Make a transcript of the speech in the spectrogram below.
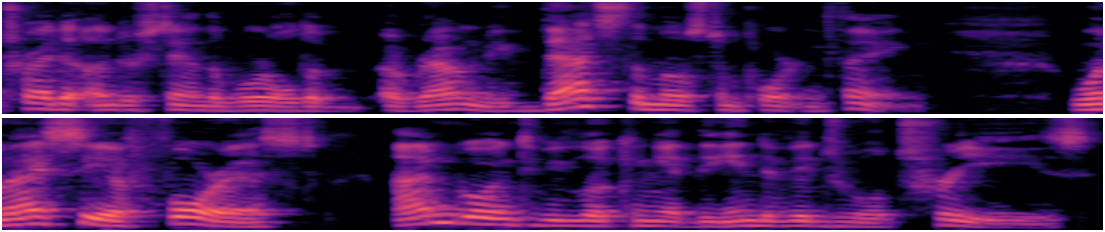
try to understand the world around me, that's the most important thing. When I see a forest, I'm going to be looking at the individual trees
